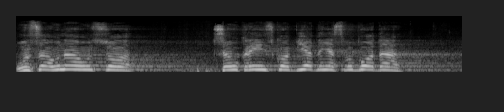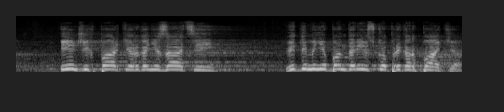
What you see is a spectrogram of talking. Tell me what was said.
УНСА УНАУНСО, Всеукраїнського об'єднання Свобода, інших партій організацій від імені Бандарівського Прикарпаття.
